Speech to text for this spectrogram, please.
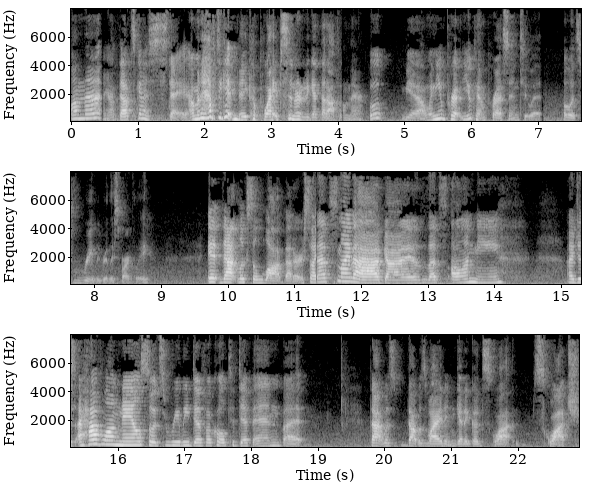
on that. Yeah, that's gonna stay. I'm gonna have to get makeup wipes in order to get that off on there. Oop. Yeah, when you press, you can press into it. Oh, it's really, really sparkly. It That looks a lot better. So that's my bad, guys. That's all on me. I just, I have long nails, so it's really difficult to dip in, but that was, that was why I didn't get a good squat, squatch.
